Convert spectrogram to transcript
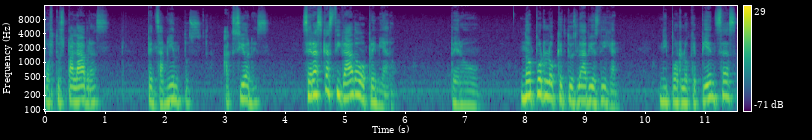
Por tus palabras, pensamientos, acciones, serás castigado o premiado, pero no por lo que tus labios digan, ni por lo que piensas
